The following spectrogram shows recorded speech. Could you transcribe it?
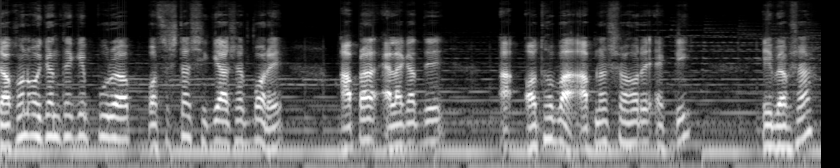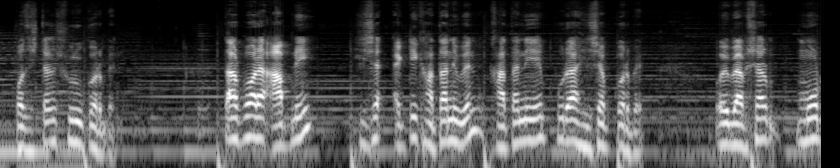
যখন ওইখান থেকে পুরো প্রচেষ্টা শিখে আসার পরে আপনার এলাকাতে অথবা আপনার শহরে একটি এই ব্যবসা প্রতিষ্ঠান শুরু করবেন। তারপরে আপনি হিসাব একটি খাতা নেবেন, খাতা নিয়ে পুরা হিসাব করবেন ওই ব্যবসার মোট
